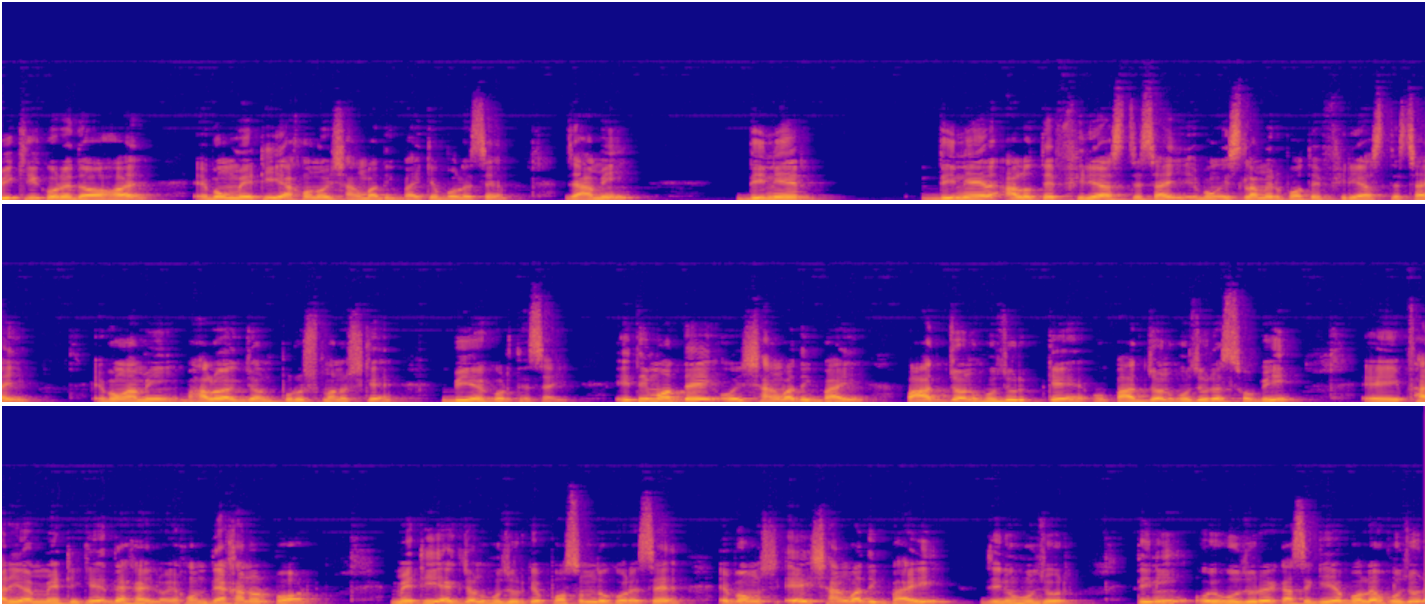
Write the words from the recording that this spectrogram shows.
বিক্রি করে দেওয়া হয় এবং মেয়েটি এখন ওই সাংবাদিক ভাইকে বলেছে যে, আমি দিনের দিনের আলোতে ফিরে আসতে চাই এবং ইসলামের পথে ফিরে আসতে চাই এবং আমি ভালো একজন পুরুষ মানুষকে বিয়ে করতে চাই। ইতিমধ্যেই ওই সাংবাদিক ভাই পাঁচজন হুজুরকে, পাঁচজন হুজুরের ছবি এই ফারিয়া মেয়েটিকে দেখাইলো। এখন দেখানোর পর মেয়েটি একজন হুজুরকে পছন্দ করেছে এবং এই সাংবাদিক ভাই যিনি হুজুর তিনি ওই হুজুরের কাছে গিয়ে বলে, হুজুর,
